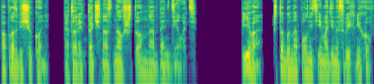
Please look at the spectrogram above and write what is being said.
по прозвищу Конь, который точно знал, что надо делать. Пиво, чтобы наполнить им один из своих мехов,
